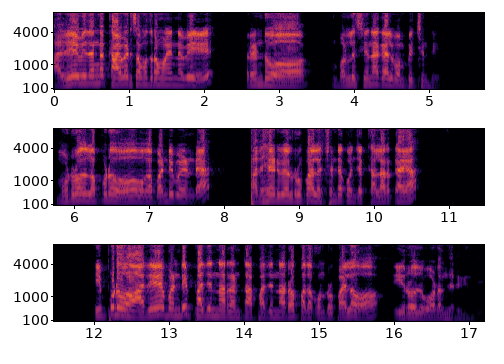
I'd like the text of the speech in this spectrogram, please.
అదే విధంగా కావేటి సముద్రం అయినవి రెండు బండ్లు సీనాకాయలు పంపించింది. మూడు రోజులప్పుడు ఒక బండి పోయిండే పదిహేడు వేల రూపాయలు వచ్చిండే కొంచెం కలర్కాయ ఇప్పుడు అదే బండి పదిన్నర అంట పదిన్నర పదకొండు రూపాయలు ఈరోజు పోవడం జరిగింది.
